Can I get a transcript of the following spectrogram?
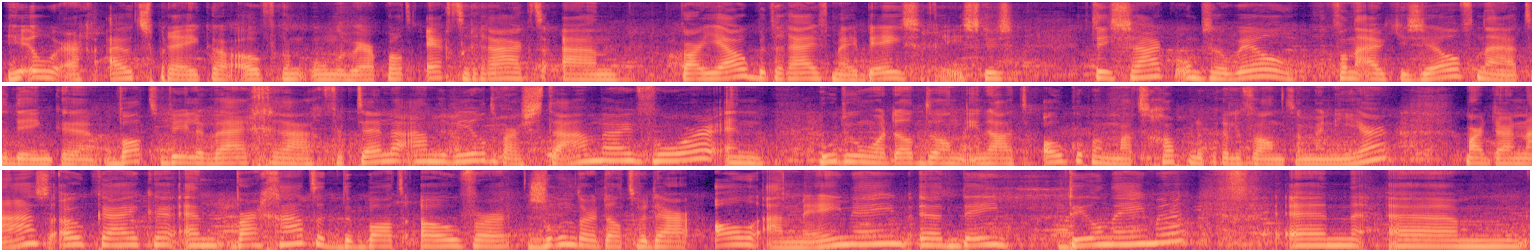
heel erg uitspreken over een onderwerp wat echt raakt aan waar jouw bedrijf mee bezig is. Dus het is zaak om zowel vanuit jezelf na te denken, wat willen wij graag vertellen aan de wereld, waar staan wij voor en hoe doen we dat dan inderdaad ook op een maatschappelijk relevante manier. Maar daarnaast ook kijken en waar gaat het debat over zonder dat we daar al aan eh, deelnemen. En um,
